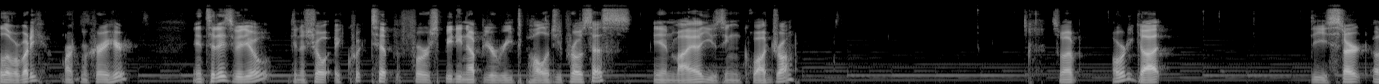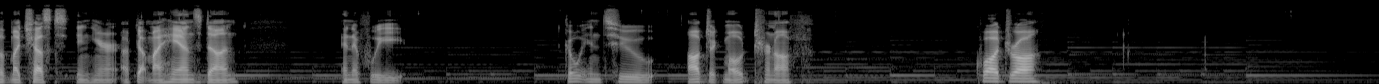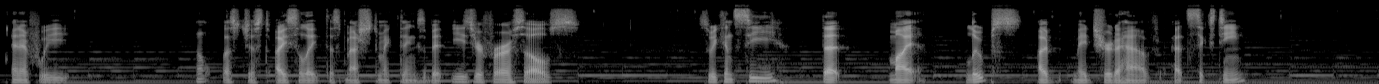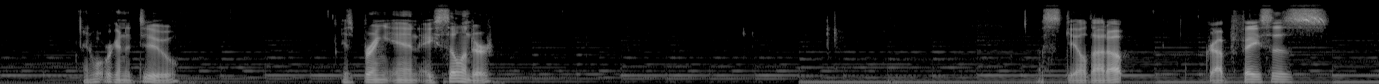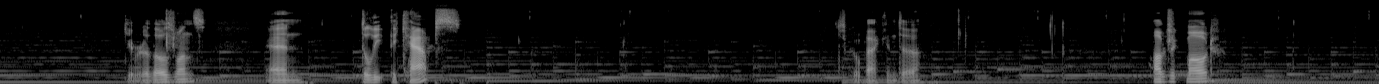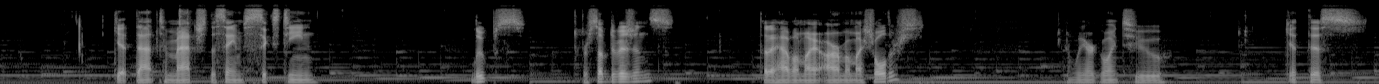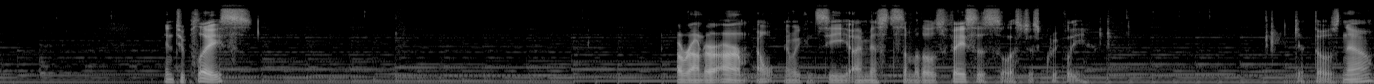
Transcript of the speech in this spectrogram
Hello everybody, Marc McRae here. In today's video, I'm going to show a quick tip for speeding up your retopology process in Maya using QuadDraw. So I've already got the start of my chest in here. I've got my hands done. And if we go into object mode, turn off QuadDraw. And if we Oh, let's just isolate this mesh to make things a bit easier for ourselves. So we can see that my loops I've made sure to have at 16. And what we're going to do is bring in a cylinder Let's scale that up, grab faces, get rid of those ones, and delete the caps. Let's go back into object mode. Get that to match the same 16 loops or subdivisions that I have on my arm and my shoulders. And we are going to get this into place around our arm. Oh, and we can see I missed some of those faces, so let's just quickly get those now.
